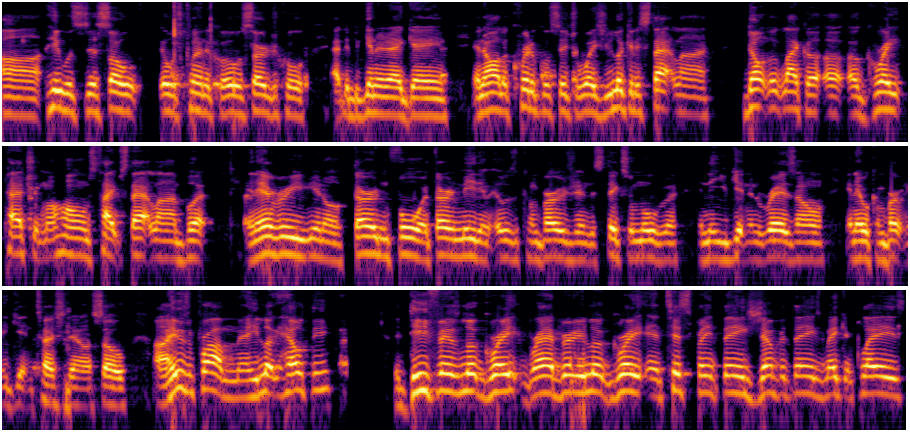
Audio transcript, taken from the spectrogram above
uh, he was just so it was clinical, it was surgical at the beginning of that game, and all the critical situations. You look at his stat line, don't look like a, a, a great Patrick Mahomes type stat line, but in every you know third and four, third and medium, it was a conversion. The sticks were moving, and then you getting in the red zone, and they were converting and getting touchdowns. So uh, he was a problem, man. He looked healthy. The defense looked great. Bradberry looked great, anticipating things, jumping things, making plays.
